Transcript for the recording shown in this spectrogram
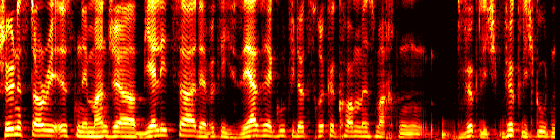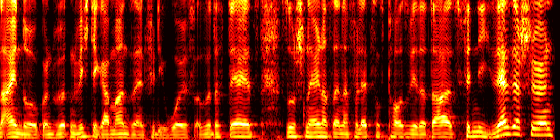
Schöne Story ist Nemanja Bielica, der wirklich sehr, sehr gut wieder zurückgekommen ist, macht einen wirklich, wirklich guten Eindruck und wird ein wichtiger Mann sein für die Wolves. Also, dass der jetzt so schnell nach seiner Verletzungspause wieder da ist, finde ich sehr, sehr schön.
